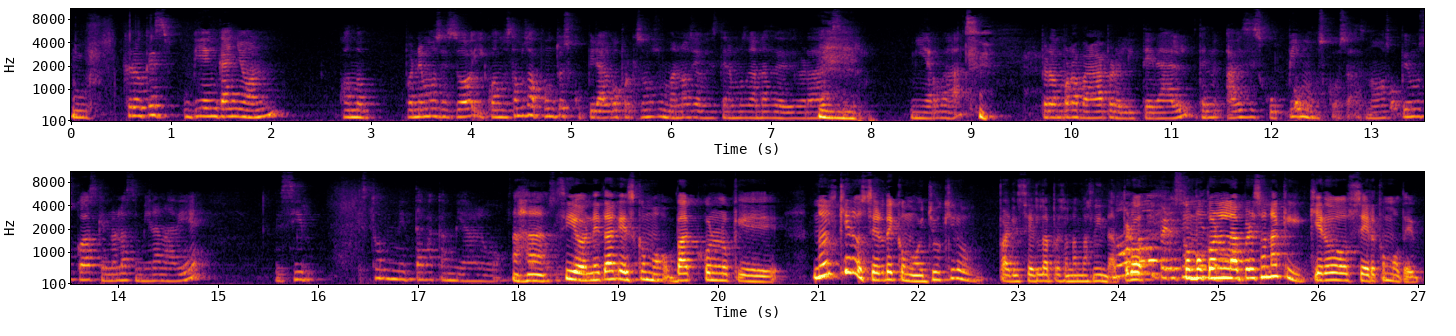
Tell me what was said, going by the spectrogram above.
Uf. creo que es bien cañón cuando ponemos eso y cuando estamos a punto de escupir algo porque somos humanos y a veces tenemos ganas de de verdad decir mierda. Sí. Perdón por la palabra, pero literal, a veces escupimos cosas, ¿no? Escupimos cosas que no las envían a nadie. Decir, esto neta va a cambiar algo. Ajá, sí, o neta que es como va con lo que... No el quiero ser de como yo quiero parecer la persona más linda, No, pero, no, pero sí como con entiendo. la persona que quiero ser como de,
